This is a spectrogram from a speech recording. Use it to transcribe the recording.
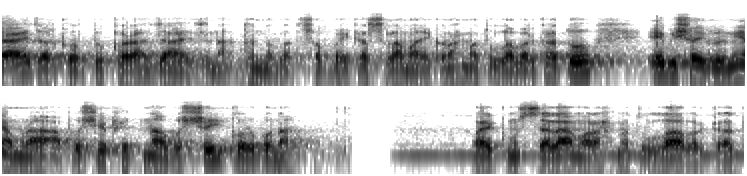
যায় আর কতটুকু করা যায় না। ধন্যবাদ সবাইকে। আসসালাম আলাইকুম রহমতুল্লাহ বরকাত এই বিষয়গুলো নিয়ে আমরা আপোষে ফেতনা অবশ্যই করব না। ওয়ালাইকুম আসসালাম রহমতুল্লাহ বরকাত।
